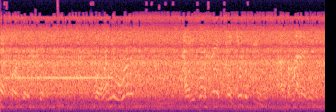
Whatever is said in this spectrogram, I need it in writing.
check for their sick. But when you work and you get sick, they give it to you automatically.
